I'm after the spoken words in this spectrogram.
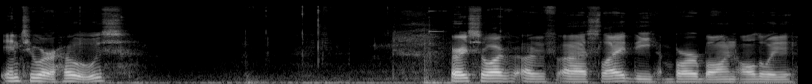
into our hose. Alright, so I've, I've uh, slide the barb on all the way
